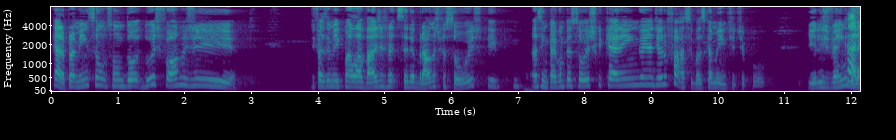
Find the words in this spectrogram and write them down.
Cara, pra mim são, são do, duas formas de. De fazer meio que uma lavagem cerebral nas pessoas e, assim, pegam pessoas que querem ganhar dinheiro fácil, basicamente, tipo. E eles vendem, Cara,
